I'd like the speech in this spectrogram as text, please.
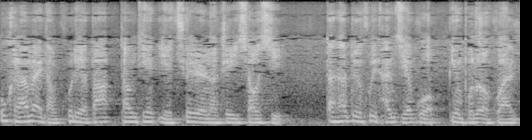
乌克兰外长库列巴当天也确认了这一消息，但他对会谈结果并不乐观。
